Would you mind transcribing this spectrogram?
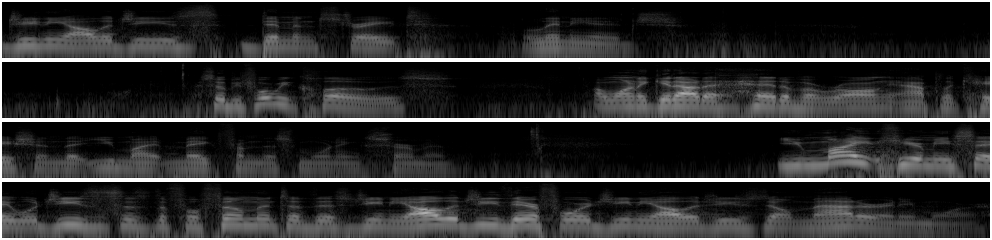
genealogies demonstrate lineage. So before we close, I want to get out ahead of a wrong application that you might make from this morning's sermon. You might hear me say, well, Jesus is the fulfillment of this genealogy, therefore genealogies don't matter anymore.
